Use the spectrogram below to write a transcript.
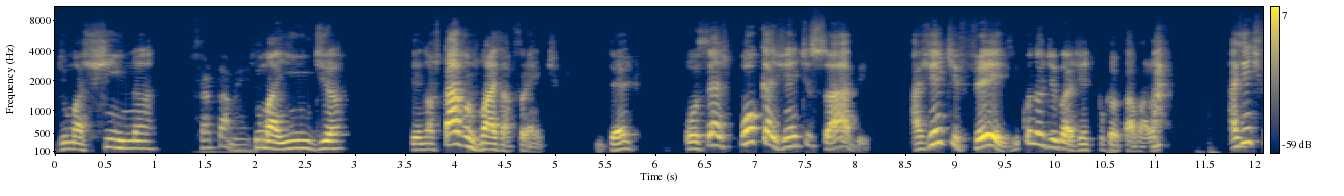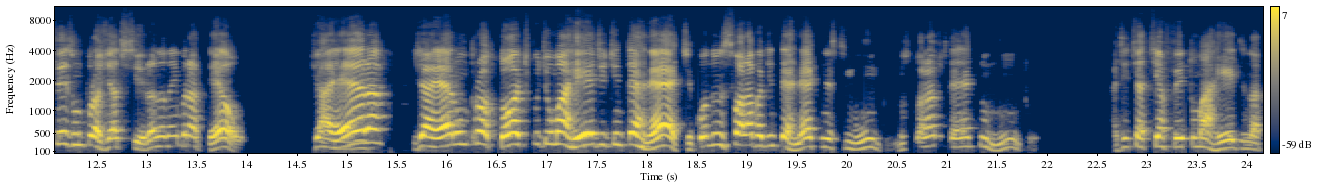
de uma China, Certamente. de uma Índia. Nós estávamos mais à frente, entende? Ou seja, pouca gente sabe a gente fez, e quando eu digo a gente porque eu estava lá, a gente fez um projeto Ciranda na Embratel. Já era, já era um protótipo de uma rede de internet. Quando não se falava de internet nesse mundo, não se falava de internet no mundo. A gente já tinha feito uma rede na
